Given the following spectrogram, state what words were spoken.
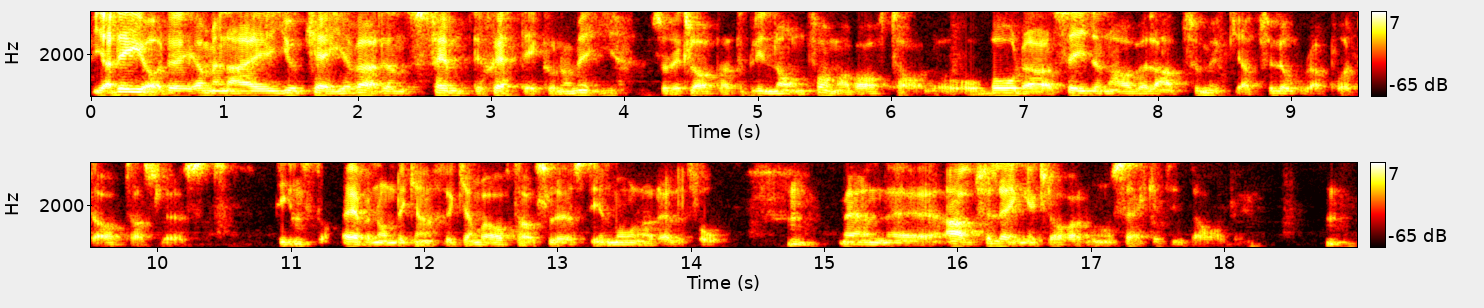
Ja, det gör det. Jag menar, UK är världens femte, sjätte ekonomi. Så det är klart att det blir någon form av avtal och, och båda sidorna har väl allt för mycket att förlora på ett avtalslöst tillstånd. Mm. Även om det kanske kan vara avtalslöst i en månad eller två. Mm. Men eh, allt för länge klarar de säkert inte av det. Mm.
